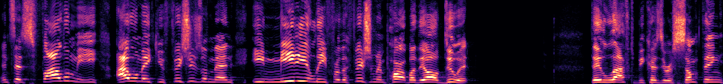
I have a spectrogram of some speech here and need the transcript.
and says, Follow me, I will make you fishers of men immediately for the fishermen part, but they all do it. They left because there was something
